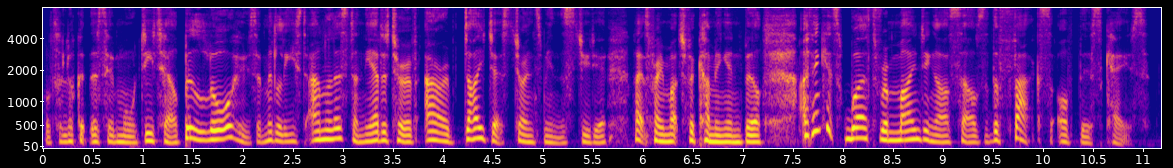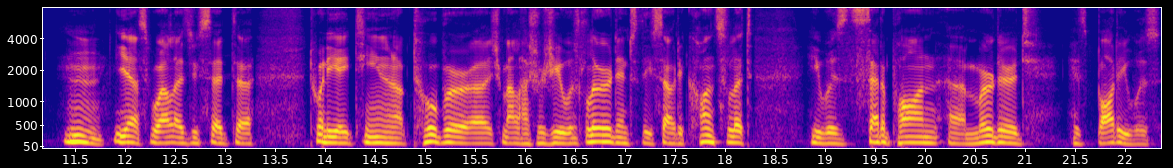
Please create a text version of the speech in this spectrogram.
Well, to look at this in more detail, Bill Law, who's a Middle East analyst and the editor of Arab Digest, joins me in the studio. Thanks very much for coming in, Bill. I think it's worth reminding ourselves of the facts of this case. Mm, yes, well, as you said, uh, 2018 in October, uh, Jamal Khashoggi was lured into the Saudi consulate. He was set upon, uh, murdered. His body was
